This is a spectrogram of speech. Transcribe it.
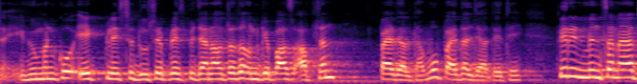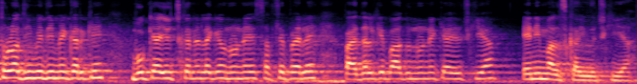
ह्यूमन को एक प्लेस से दूसरे प्लेस पे जाना होता था उनके पास ऑप्शन पैदल था, वो पैदल जाते थे। फिर इन्वेंशन आया थोड़ा धीमे धीमे करके, वो क्या यूज़ करने लगे उन्होंने सबसे पहले? पैदल के बाद उन्होंने क्या यूज़ किया? एनिमल्स का यूज़ किया।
